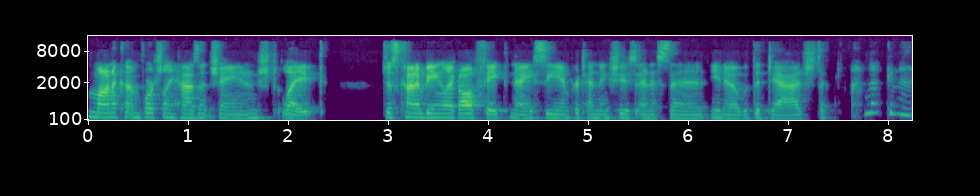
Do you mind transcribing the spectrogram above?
Monica unfortunately hasn't changed. Like just kind of being like all fake nicey and pretending she's innocent, you know, with the dad. She's like, I'm not gonna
